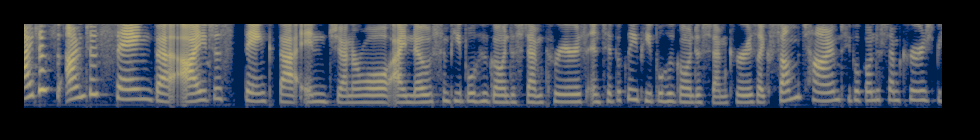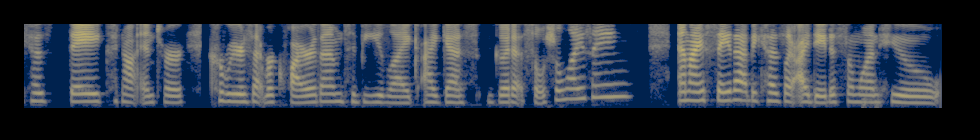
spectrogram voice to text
I just I'm just saying that I just think that in general, I know some people who go into STEM careers and typically people who go into STEM careers, like sometimes people go into STEM careers because they could not enter careers that require them to be like, I guess, good at socializing. And I say that because like I dated someone who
